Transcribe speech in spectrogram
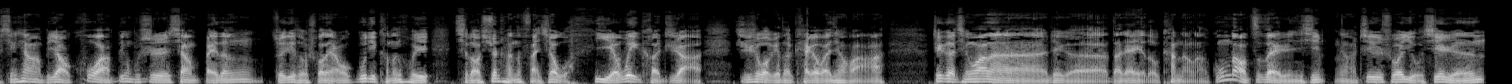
形象比较酷啊，并不是像拜登嘴里头说的样，我估计可能会起到宣传的反效果，也未可知啊，只是我给他开个玩笑话啊，这个情况呢，这个大家也都看到了，公道自在人心啊，至于说有些人。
